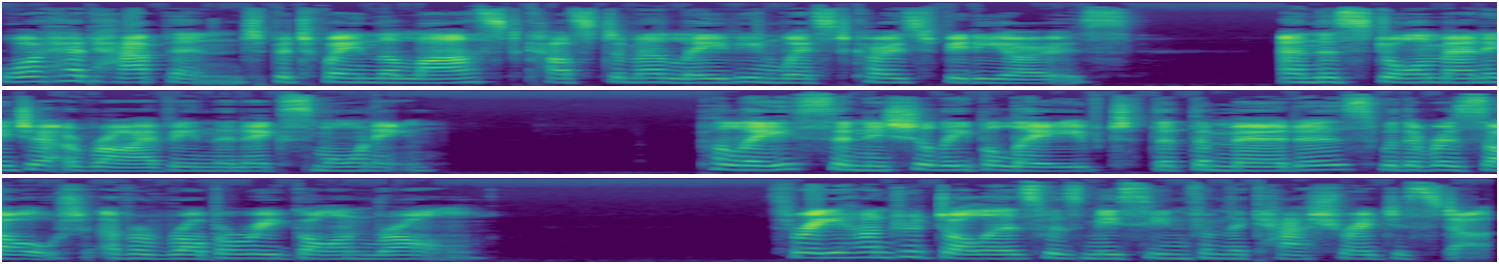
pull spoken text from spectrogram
What had happened between the last customer leaving West Coast Videos and the store manager arriving the next morning? Police initially believed that the murders were the result of a robbery gone wrong $300 was missing from the cash register,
